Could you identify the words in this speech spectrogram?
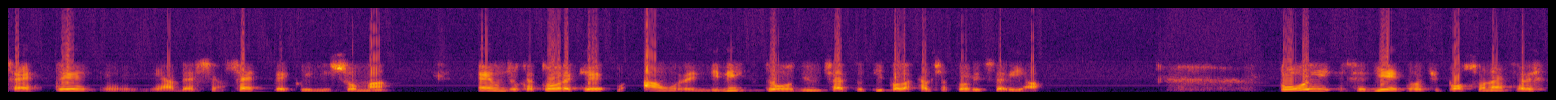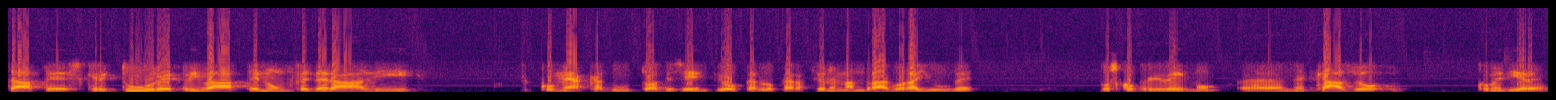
7 eh, e adesso a 7, quindi insomma è un giocatore che ha un rendimento di un certo tipo da calciatore in Serie A. Poi se dietro ci possono essere state scritture private non federali, come è accaduto ad esempio per l'operazione Mandragora Juve, lo scopriremo. Eh, nel caso, come dire,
